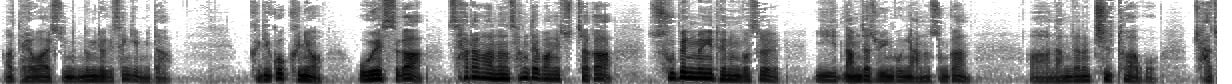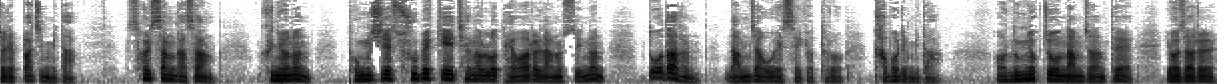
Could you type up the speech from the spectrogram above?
어, 대화할 수 있는 능력이 생깁니다. 그리고 그녀 OS가 사랑하는 상대방의 숫자가 수백 명이 되는 것을 이 남자 주인공이 아는 순간 아, 남자는 질투하고 좌절에 빠집니다. 설상가상 그녀는 동시에 수백 개의 채널로 대화를 나눌 수 있는 또 다른 남자 OS의 곁으로 가버립니다. 어, 능력 좋은 남자한테 여자를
